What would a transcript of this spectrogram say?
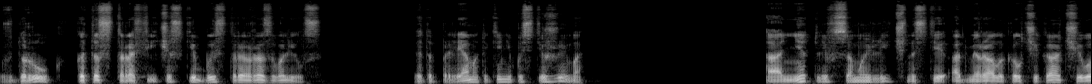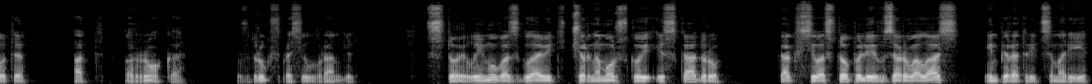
вдруг катастрофически быстро развалился. Это прямо-таки непостижимо. А нет ли в самой личности адмирала Колчака чего-то от рока? Вдруг спросил Врангель. Стоило ему возглавить Черноморскую эскадру, как в Севастополе взорвалась императрица Мария,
